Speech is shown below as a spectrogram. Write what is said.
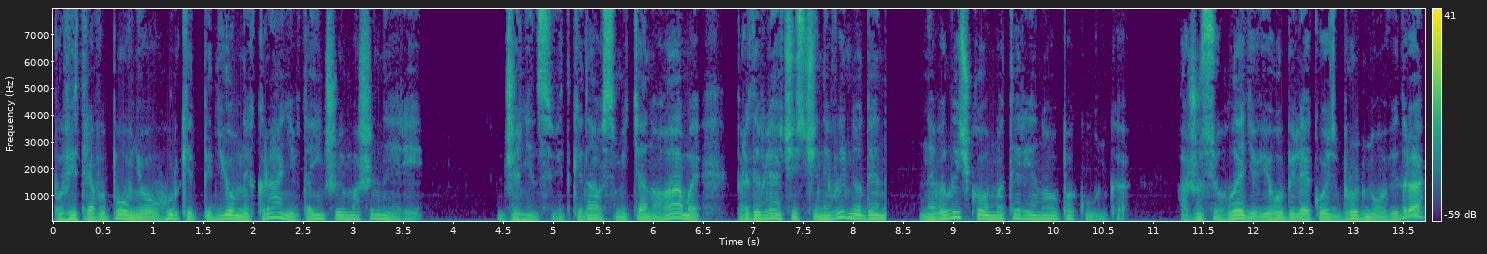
Повітря виповнював гуркіт підйомних кранів та іншої машинерії. Дженнінс відкидав сміття ногами, придивляючись, чи не видно де невеличкого матеріяного пакунка. Аж ось угледів його біля якогось брудного відра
